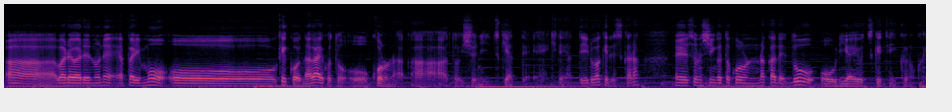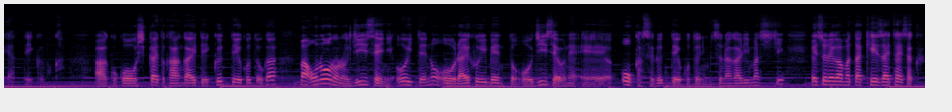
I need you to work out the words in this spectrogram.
あ我々のね、やっぱりもう結構長いことコロナと一緒に付き合ってきてやっているわけですから、えー、その新型コロナの中でどう折り合いをつけていくのか、やっていくのか。あここをしっかりと考えていくっていうことが、まあ、各々の人生においてのライフイベント、人生をね、えー、謳歌するっていうことにもつながりますし、それがまた経済対策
